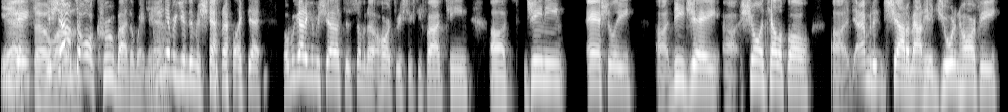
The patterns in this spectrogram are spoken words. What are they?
Yeah, DJ. so, Yeah, shout out to um, all crew, by the way, man. We never give them a shout out like that, but we got to give a shout out to some of the Horror 365 team. Uh, Jeannie, Ashley, uh, DJ, uh, Sean Telepo. Uh, I'm going to shout them out here. Jordan Harvey,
